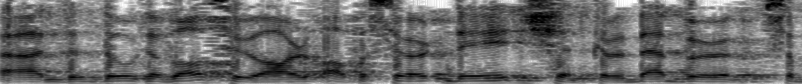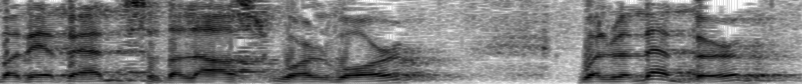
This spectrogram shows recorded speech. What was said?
and those of us who are of a certain age and can remember some of the events of the last World War will remember uh,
